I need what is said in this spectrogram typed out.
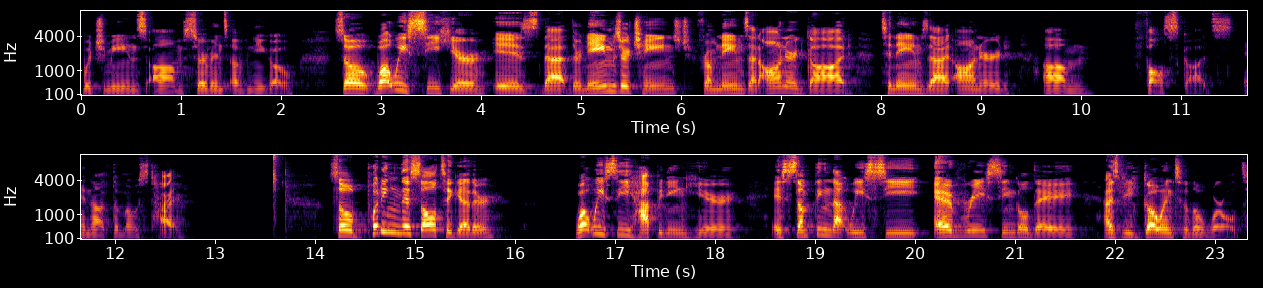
which means um, servant of Nego. So, what we see here is that their names are changed from names that honored God to names that honored um, false gods and not the Most High. So, putting this all together, what we see happening here is something that we see every single day as we go into the world.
